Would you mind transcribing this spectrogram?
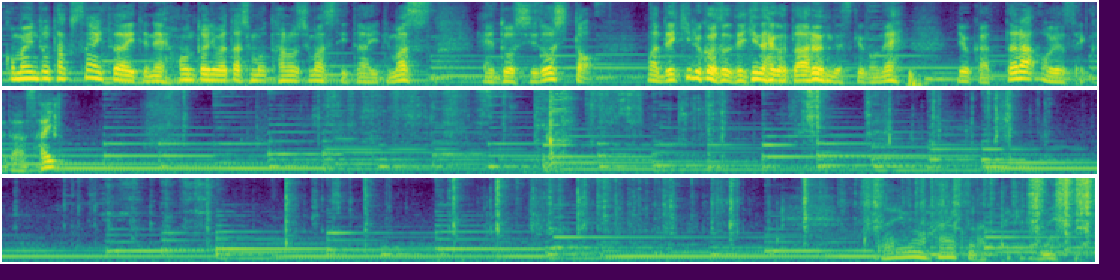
コメントたくさんいただいてね本当に私も楽しませていただいてます。えどしどしと、まあ、できることできないことあるんですけどね。よかったらお寄せください。だいぶ早くなったけどね。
